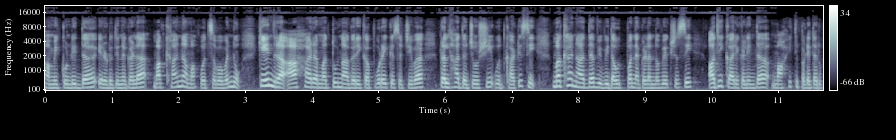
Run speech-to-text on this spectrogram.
ಹಮ್ಮಿಕೊಂಡಿದ್ದ ಎರಡು ದಿನಗಳ ಮಖಾನ ಮಹೋತ್ಸವವನ್ನು ಕೇಂದ್ರ ಆಹಾರ ಮತ್ತು ನಾಗರಿಕ ಪೂರೈಕೆ ಸಚಿವ ಪ್ರಹ್ಲಾದ ಜೋಶಿ ಉದ್ಘಾಟಿಸಿ ಮಖಾನಾದ ವಿವಿಧ ಉತ್ಪನ್ನಗಳನ್ನು ವೀಕ್ಷಿಸಿ ಅಧಿಕಾರಿಗಳಿಂದ ಮಾಹಿತಿ ಪಡೆದರು.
